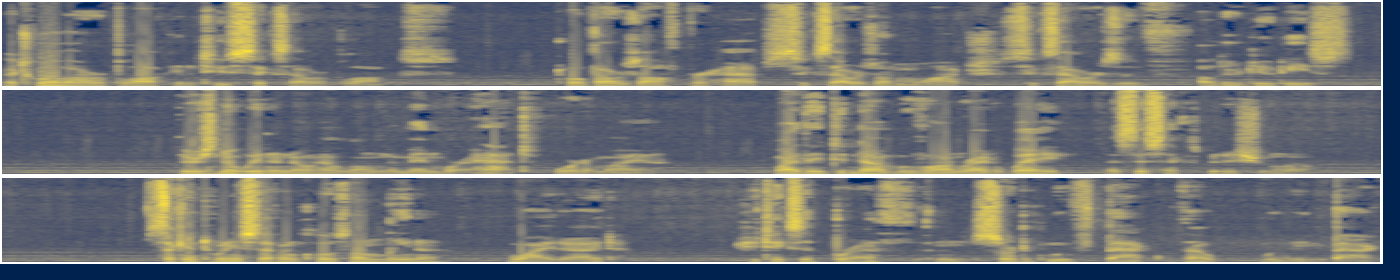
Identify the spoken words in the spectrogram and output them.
A 12 hour block and two 6 hour blocks. 12 hours off perhaps, 6 hours on watch, 6 hours of other duties. There is no way to know how long the men were at Fort Amaya, why they did not move on right away, as this expedition will. Second 27 close on Lena, wide eyed. She takes a breath and sort of moves back without moving back.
